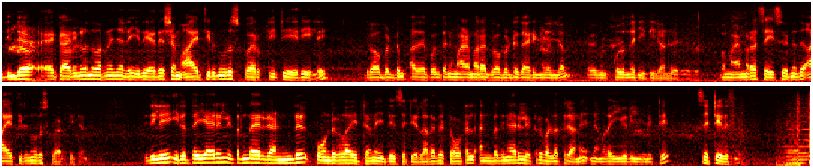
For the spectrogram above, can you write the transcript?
ഇതിന്റെ കാര്യങ്ങളെന്ന് പറഞ്ഞു കഴിഞ്ഞാൽ ഇത് ഏകദേശം ആയിരത്തി ഇരുന്നൂറ് സ്ക്വയർ ഫീറ്റ് ഏരിയയിൽ ഗ്രോ ബെഡും അതേപോലെ തന്നെ മഴമറ ഗ്രോ ബെഡ് കാര്യങ്ങളെല്ലാം ഉൾക്കൊള്ളുന്ന രീതിയിലാണ് വരുന്നത്. അപ്പോൾ മഴമറ സൈസ് വരുന്നത് ആയിരത്തി ഇരുന്നൂറ് സ്ക്വയർ ഫീറ്റാണ് ഇതിൽ ഇരുപത്തയ്യായിരം ലിറ്ററിന്റെ രണ്ട് പോണ്ടുകളായിട്ടാണ് ഇത് സെറ്റ് ചെയ്തത് അതായത് ടോട്ടൽ അൻപതിനായിരം ലിറ്റർ വെള്ളത്തിലാണ് നമ്മൾ ഈ ഒരു യൂണിറ്റ് സെറ്റ് ചെയ്തിട്ടുള്ളത്.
